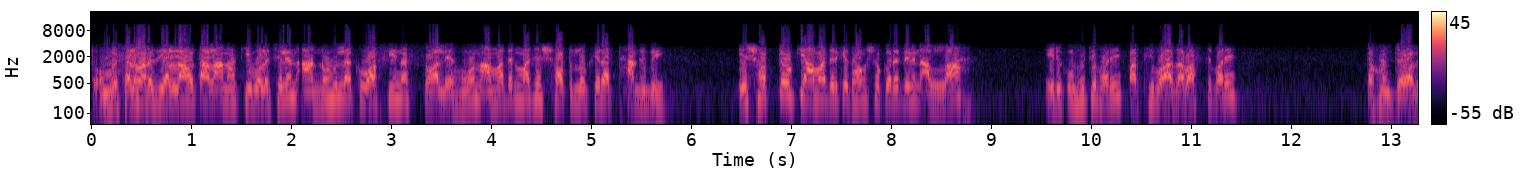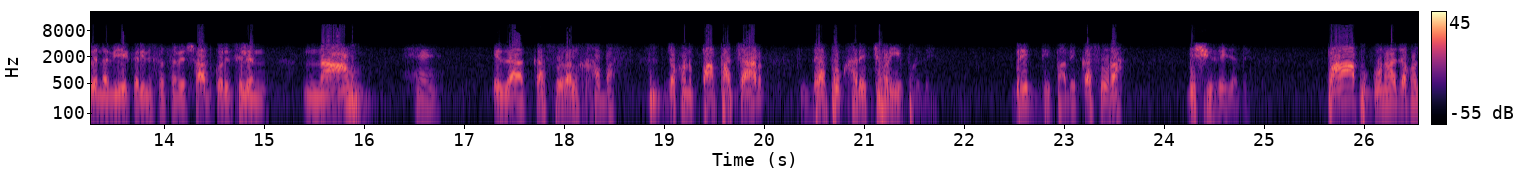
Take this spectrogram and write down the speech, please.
তো উম্মে সালমা রাজি আল্লাহ তালানা কি বলেছিলেন? আনহুল্লাহু ওয়াফিনা সালেহুন আমাদের মাঝে সৎ লোকেরা থাকবে। এ সত্ত্বেও কি আমাদেরকে ধ্বংস করে দেবেন আল্লাহ? এরকম হতে পারে? পার্থিব আজাব আসতে পারে? তখন জবাবে নবী করিম সাল্লাল্লাহু সাদ করেছিলেন, নাম হ্যাঁ এজা কাসুরাল খাবাস যখন পাপাচার ব্যাপক হারে ছড়িয়ে পড়বে। বৃদ্ধি পাবে, কাসুরা বেশি হয়ে যাবে। পাপ গুনা যখন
